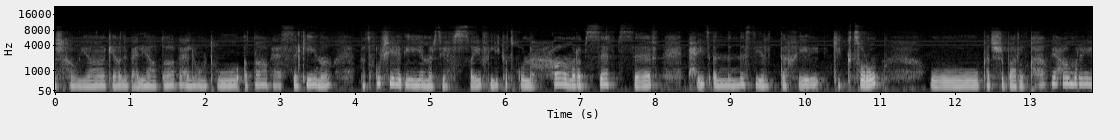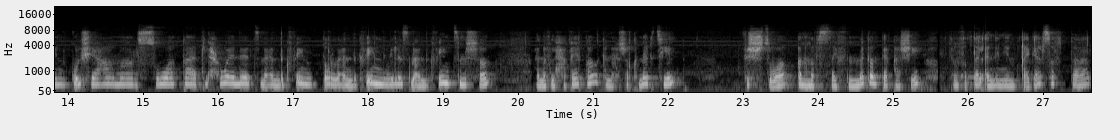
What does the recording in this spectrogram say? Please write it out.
كيفاش خاويه كيغلب عليها طابع الهدوء طابع السكينة. ما تقولش هذه هي مرسل في الصيف اللي كتكون حامرة بزاف بزاف بحيث أن الناس ديال الداخل كيكثروا وكتجبر القهاوي عامرين كلشي عامر السواقات الحوانات ما عندك فين تدور ما عندك فين نجلس ما عندك فين تمشى أنا في الحقيقة كنعشق مرتل في الشتوى أما في الصيف ما كنطيقهاش. كنفضل أنني نبقى جالسة في الدار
